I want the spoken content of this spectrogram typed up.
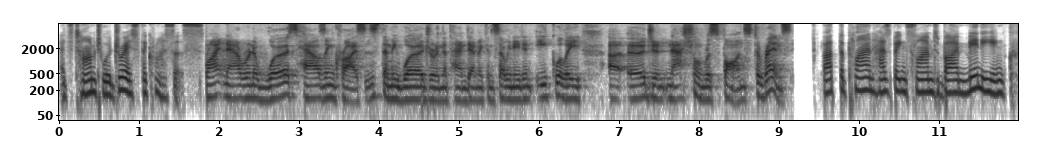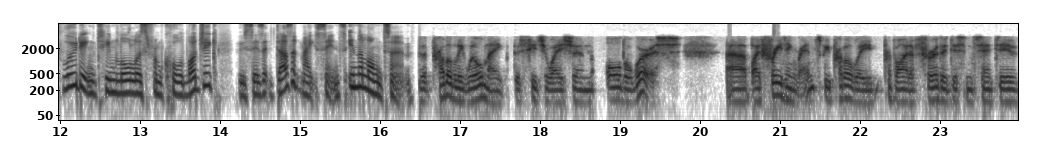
it's time to address the crisis. Right now, we're in a worse housing crisis than we were during the pandemic, and so we need an equally uh, urgent national response to rents. But the plan has been slammed by many, including Tim Lawless from CoreLogic, who says it doesn't make sense in the long term. It probably will make the situation all the worse. Uh, by freezing rents, we probably provide a further disincentive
